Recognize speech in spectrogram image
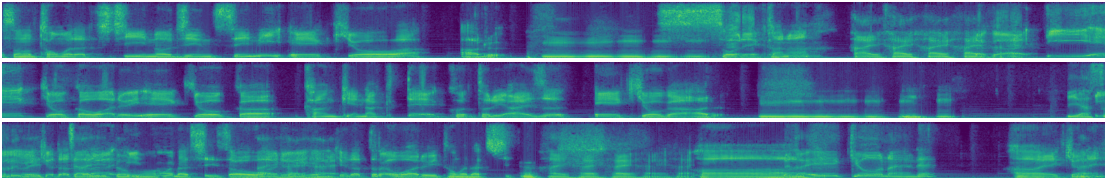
その友達の人生に影響はある。うんうんうんうんうん。それかな？はいはいはいはいだから、はいい。い影響か悪い影響か関係なくて、ことりあえず影響がある。うんうんうんうんうんうん。いや、それめっちゃいいといい思う。友達。そう、悪い影響だったら悪い友達。うんはいはいはいはいはい。はあ。だから影響なんよね。はあ、影響ね。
